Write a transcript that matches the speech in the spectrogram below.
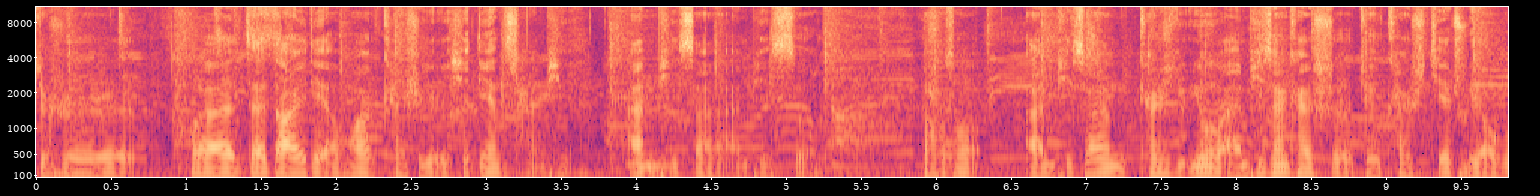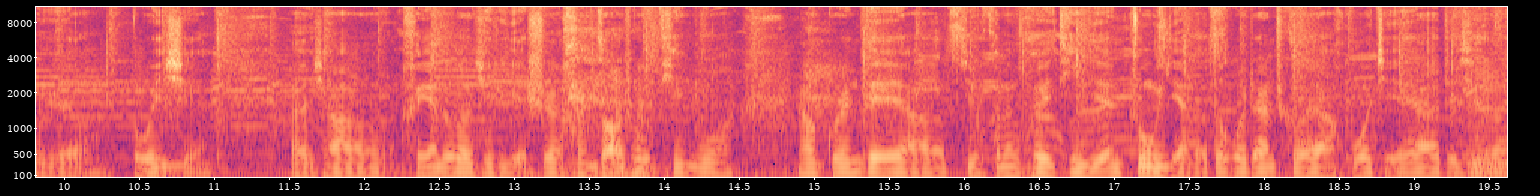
就是后来再大一点的话，开始有一些电子产品，M P 三、M P 四，然后从 M P 三开始拥有 M P 三开始就开始接触摇滚乐了多一些，呃，像黑岩豆豆其实也是很早时候听过，然后 Green Day 啊，就可能会听一点重一点的德国战车呀、活结呀这些的，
